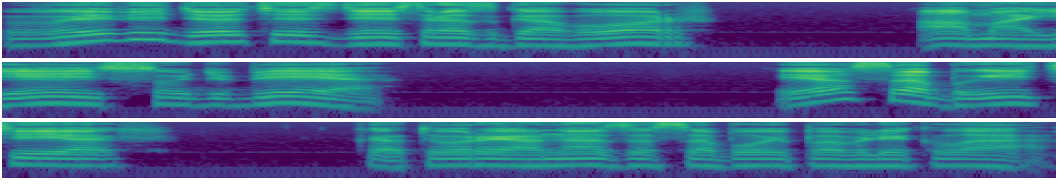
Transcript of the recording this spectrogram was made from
«Вы ведете здесь разговор о моей судьбе и о событиях, которые она за собой повлекла.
